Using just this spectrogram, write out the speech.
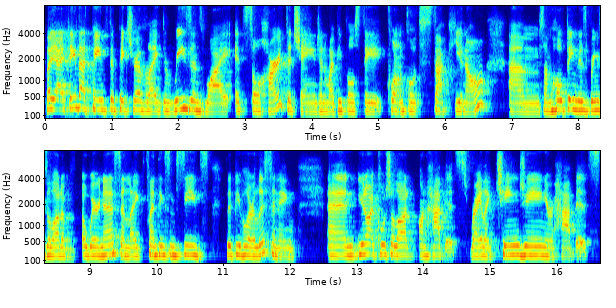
but yeah, I think that paints the picture of like the reasons why it's so hard to change and why people stay quote unquote stuck, you know? Um, so I'm hoping this brings a lot of awareness and like planting some seeds that people are listening. And, you know, I coach a lot on habits, right? Like changing your habits.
